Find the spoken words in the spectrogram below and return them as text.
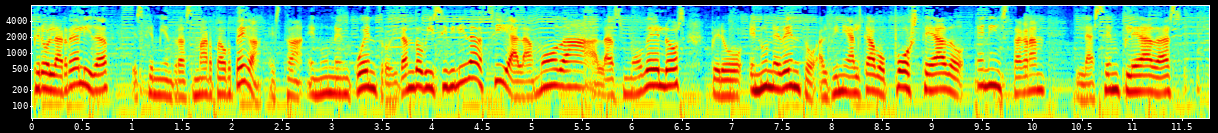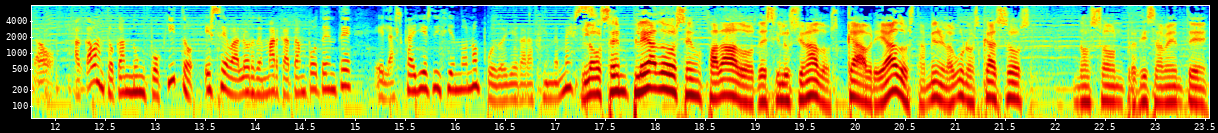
Pero la realidad es que mientras Marta Ortega está en un encuentro y dando visibilidad, sí, a la moda, a las modelos, pero en un evento, al fin y al cabo, posteado en Instagram, las empleadas claro, acaban tocando un poquito ese valor de marca tan potente en las calles diciendo no puedo llegar a fin de mes. Los empleados enfadados, desilusionados, cabreados también en algunos casos, no son precisamente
